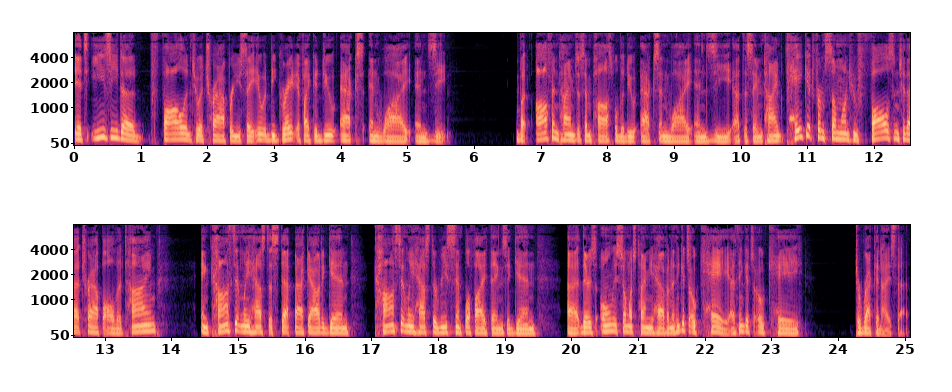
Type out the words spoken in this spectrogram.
it's easy to fall into a trap where you say it would be great if I could do X and Y and Z. But oftentimes it's impossible to do X and Y and Z at the same time. Take it from someone who falls into that trap all the time and constantly has to step back out again, constantly has to resimplify things again. Uh, there's only so much time you have. And I think it's okay. I think it's okay to recognize that.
